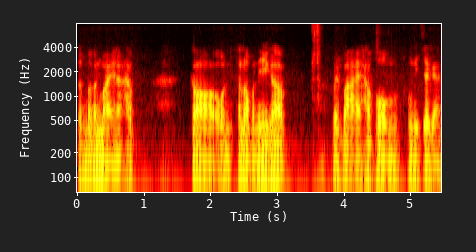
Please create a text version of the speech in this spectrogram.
เริ่มต้นกันใหม่นะครับ ก็สำหรับวันนี้ก็บายบายครับผมพรุ่งนี้เจอกัน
